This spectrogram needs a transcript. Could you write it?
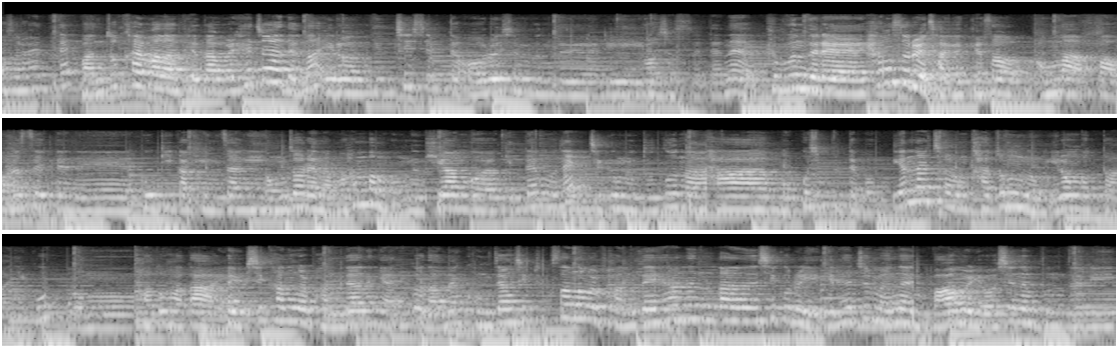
아웃을 할 때 만족할 만한 대답을 해줘야 되나? 이런 60, 70대 어르신분들이 그러셨을 때는 그분들의 향수를 자극해서 엄마 아빠 어렸을 때는 고기가 굉장히 명절에나 뭐 한 번 먹는 귀한 거였기 때문에 지금은 누구나 다 먹고 싶을 때 먹고 옛날처럼 가족농 이런 것도 아니고 너무 과도하다 육식하는 걸 반대하는 게 아니고 나는 공장식 축산업을 반대한다는 식으로 얘기를 해주면은 마음을 여시는 분들이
